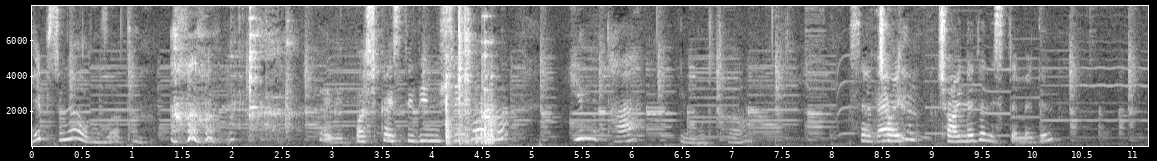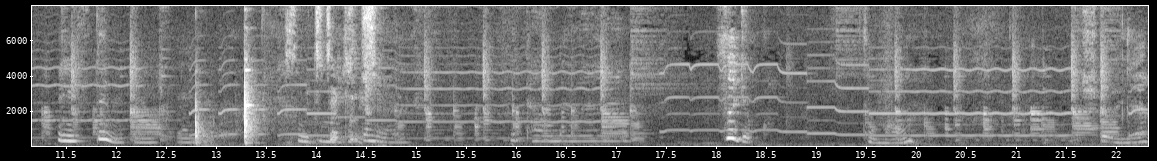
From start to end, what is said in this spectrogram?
Hepsini alın zaten. evet başka istediğin bir şey var mı? Yumurta. Yumurta. Sen Zaten- çay, çay neden istemedin? Ben istemedim. Su tane sucuk. Tamam. Şöyle.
